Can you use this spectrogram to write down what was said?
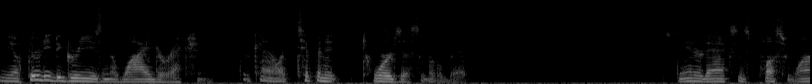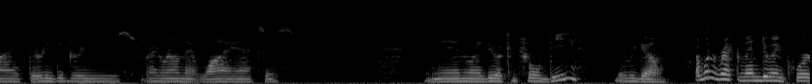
you know, 30 degrees in the y direction. So we're kind of like tipping it towards us a little bit. Standard axis plus y, 30 degrees, right around that y axis. And when I do a control D, there we go. I wouldn't recommend doing uh,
